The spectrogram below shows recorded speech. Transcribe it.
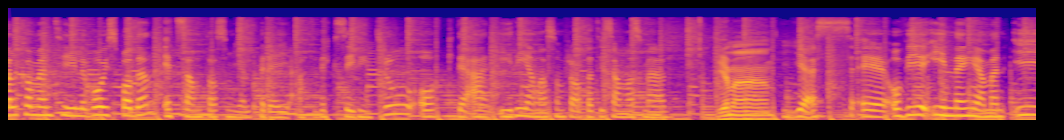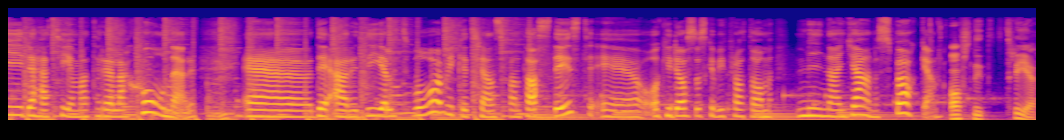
välkommen till Voicepodden, ett samtal som hjälper dig att växa i din tro och det är Irena som pratar tillsammans med Jajamän. Yes, eh, och vi är inne Heman, i det här temat relationer. Eh, det är del två, vilket känns fantastiskt. Eh, och idag så ska vi prata om mina hjärnspöken. Avsnitt tre,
